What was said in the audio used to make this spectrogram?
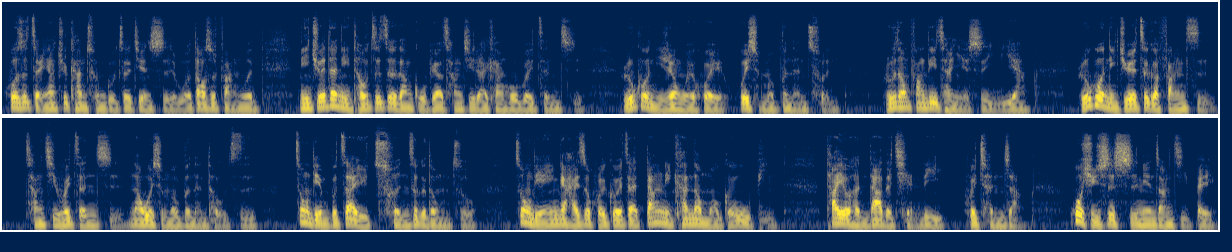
或是怎样去看存股这件事，我倒是反问：你觉得你投资这档股票长期来看会不会增值？如果你认为会，为什么不能存？如同房地产也是一样，如果你觉得这个房子，长期会增值，那为什么不能投资？重点不在于存这个动作，重点应该还是回归在当你看到某个物品，它有很大的潜力会成长，或许是十年涨几倍，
